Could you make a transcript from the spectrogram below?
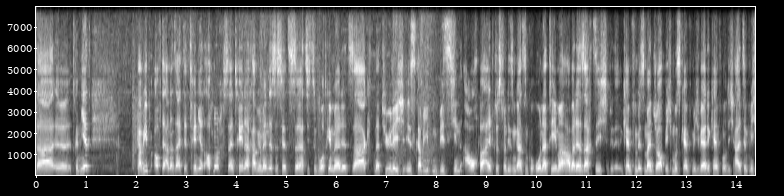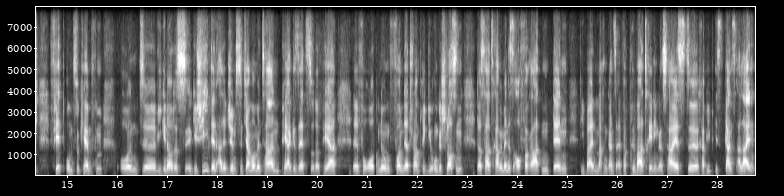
da trainiert. Khabib auf der anderen Seite trainiert auch noch. Sein Trainer Javier Mendes ist jetzt, äh, hat sich zu Wort gemeldet, sagt, natürlich ist Khabib ein bisschen auch beeinflusst von diesem ganzen Corona-Thema, aber der sagt sich, kämpfen ist mein Job, ich muss kämpfen, ich werde kämpfen und ich halte mich fit, um zu kämpfen. Und äh, wie genau das äh, geschieht, denn alle Gyms sind ja momentan per Gesetz oder per äh, Verordnung von der Trump-Regierung geschlossen, das hat Javier Mendes auch verraten, denn die beiden machen ganz einfach Privattraining. Das heißt, äh, Khabib ist ganz allein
